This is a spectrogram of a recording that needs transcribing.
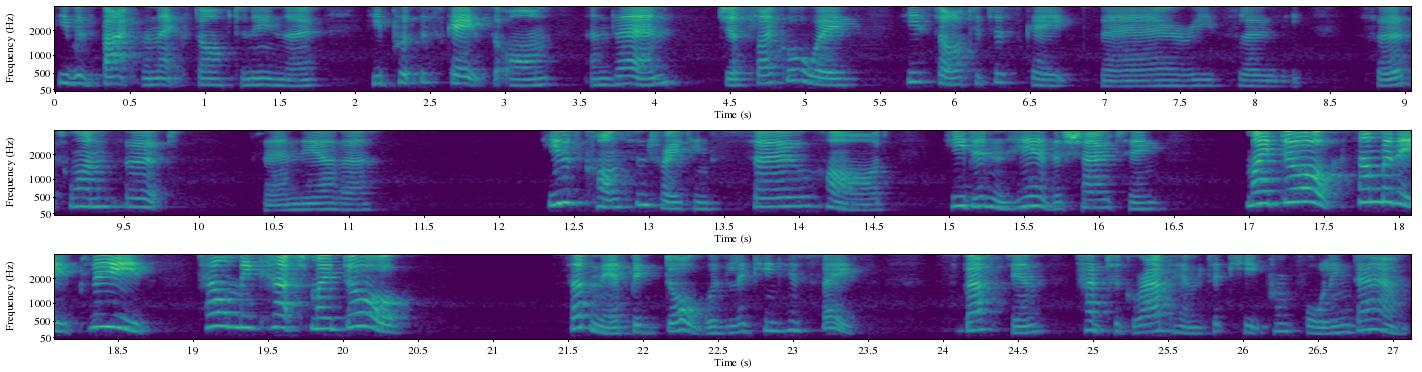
He was back the next afternoon, though. He put the skates on, and then, just like always, he started to skate very slowly. First one foot, then the other. He was concentrating so hard he didn't hear the shouting. My dog! Somebody, please! Help me catch my dog! Suddenly, a big dog was licking his face. Sebastian had to grab him to keep from falling down.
